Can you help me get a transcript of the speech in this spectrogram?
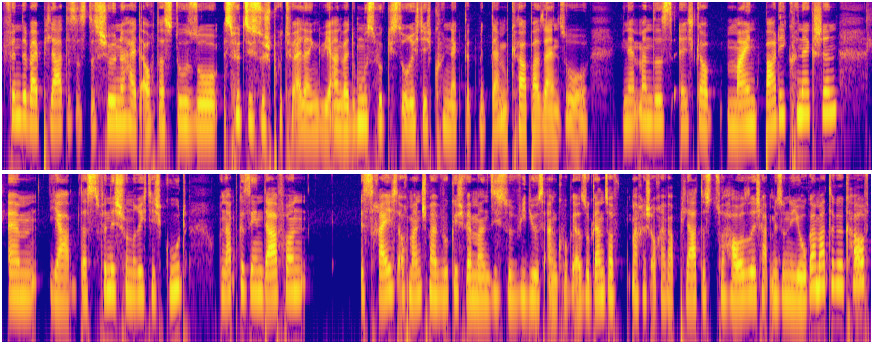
finde bei Pilates ist das Schöne halt auch, dass du so, es fühlt sich so spirituell irgendwie an, weil du musst wirklich so richtig connected mit deinem Körper sein, so, wie nennt man das? Ich glaube, Mind-Body-Connection. Ähm, ja, das finde ich schon richtig gut. Und abgesehen davon, es reicht auch manchmal wirklich, wenn man sich so Videos anguckt. Also ganz oft mache ich auch einfach Pilates zu Hause. Ich habe mir so eine Yogamatte gekauft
